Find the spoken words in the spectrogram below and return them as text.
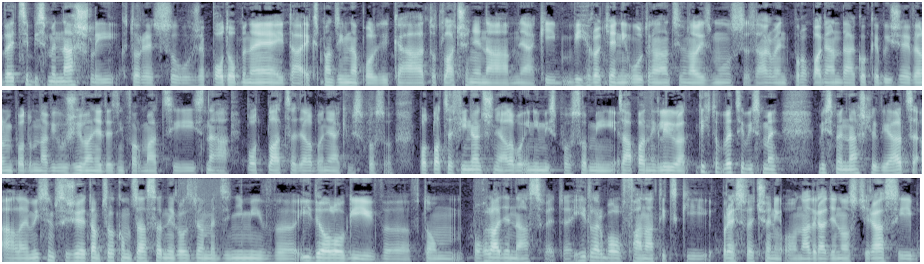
vecí by sme našli, ktoré sú že podobné, tá expanzívna politika, to tlačenie na nejaký vyhrotený ultranacionalizmus, zároveň propaganda, ako keby, že je veľmi podobná využívanie dezinformácií, snaha podplácať alebo nejakým spôsobom, podplácať finančne alebo inými spôsobmi západných lídrov. A týchto vecí by sme, by sme našli viac, ale myslím si, že je tam celkom zásadný rozdiel medzi nimi v ideológii, v, v tom pohľade na svet. Hitler bol fanatický, presvedčený o nadradenosti rasy,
